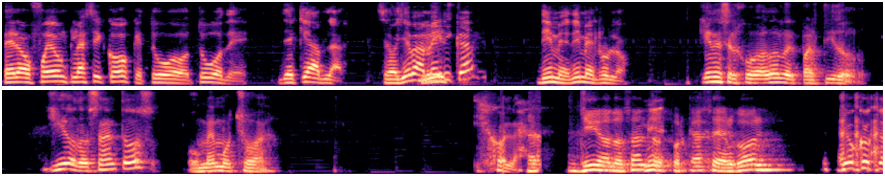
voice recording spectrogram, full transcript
pero fue un clásico que tuvo, tuvo de, de qué hablar. ¿Se lo lleva a América? Dime, dime, Rulo. ¿Quién es el jugador del partido? ¿Gio Dos Santos o Memo Ochoa? Híjola. Gio Dos Santos porque hace el gol. Yo creo que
